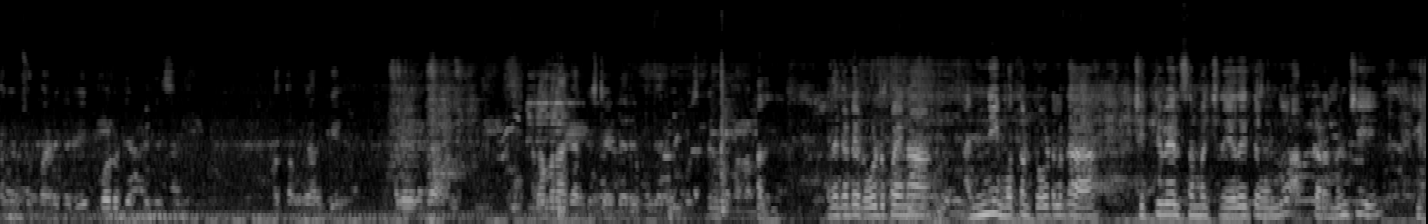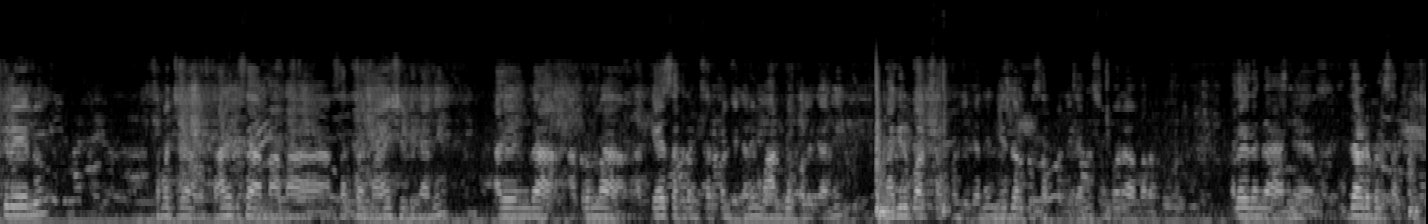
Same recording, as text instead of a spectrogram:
Panjam Sukumar గారికి Koduru Z P T C మొత్తం గారికి అదేవిధంగా రమణ గారికి స్టేట్ డైరెక్టర్ గారికి ముస్లిం మన ఎందుకంటే రోడ్డు పైన అన్నీ మొత్తం టోటల్గా చిట్టువేలు సంబంధించిన ఏదైతే ఉందో అక్కడ నుంచి చిట్టువేలు సంబంధించిన స్థానిక మా సర్పంచ్ మహేష్ రెడ్డి కానీ అదేవిధంగా అక్కడున్న కేఎస్ అగ్రం సర్పంచ్ కానీ మార్గోపల్ కానీ నగిరిపాటి సర్పంచ్ కానీ నేదొరకల సర్పంచ్ కానీ సుబ్బర మనకు అదేవిధంగా సిద్ధార్థపల్లి సర్పంచ్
